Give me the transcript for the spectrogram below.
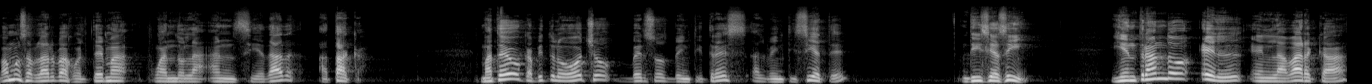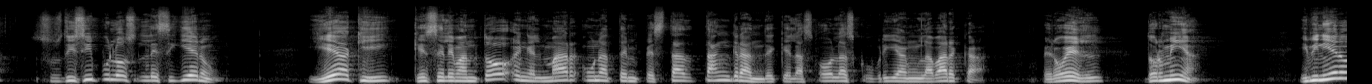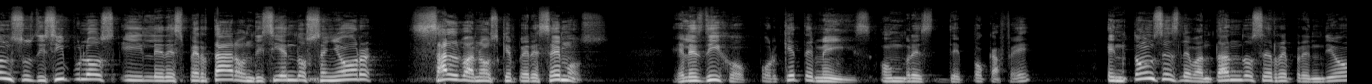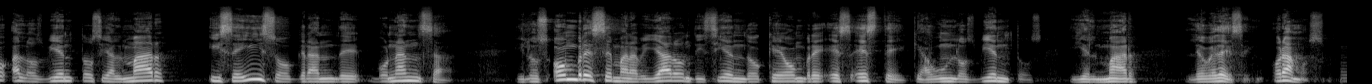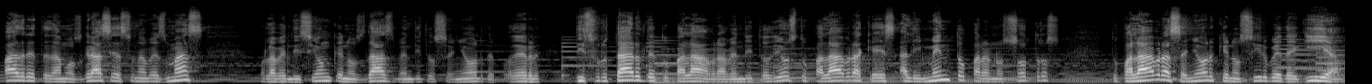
Vamos a hablar bajo el tema cuando la ansiedad ataca. Mateo capítulo 8, versos 23 al 27, dice así, y entrando él en la barca, sus discípulos le siguieron, y he aquí que se levantó en el mar una tempestad tan grande que las olas cubrían la barca, pero él dormía. Y vinieron sus discípulos y le despertaron diciendo, Señor, sálvanos que perecemos. Él les dijo, ¿por qué teméis, hombres de poca fe? Entonces levantándose reprendió a los vientos y al mar y se hizo grande bonanza. Y los hombres se maravillaron diciendo, ¿qué hombre es este que aún los vientos y el mar le obedecen? Oramos. Padre, te damos gracias una vez más por la bendición que nos das, bendito Señor, de poder disfrutar de tu palabra. Bendito Dios, tu palabra que es alimento para nosotros. Tu palabra, Señor, que nos sirve de guía,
